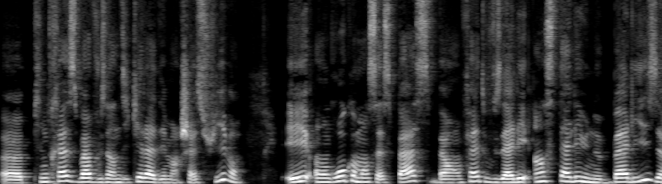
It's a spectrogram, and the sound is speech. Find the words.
Pinterest va vous indiquer la démarche à suivre. Et en gros, comment ça se passe? Bah, En fait, vous allez installer une balise,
